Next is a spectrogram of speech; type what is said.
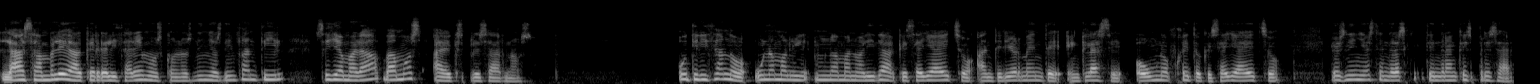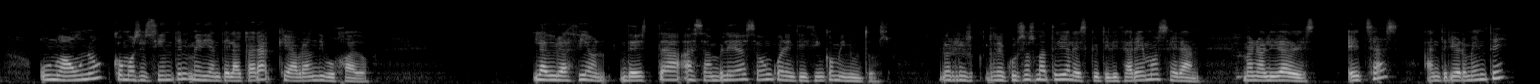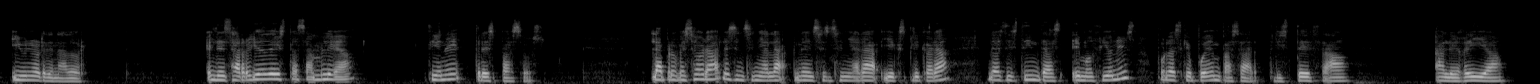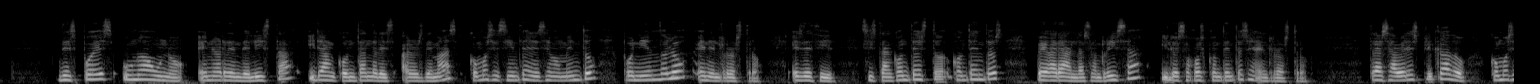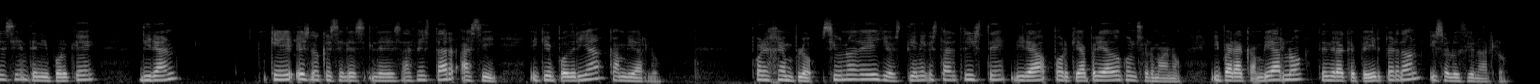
La asamblea que realizaremos con los niños de infantil se llamará Vamos a expresarnos. Utilizando una, manualidad que se haya hecho anteriormente en clase o un objeto que se haya hecho, los niños tendrán que expresar uno a uno cómo se sienten mediante la cara que habrán dibujado. La duración de esta asamblea son 45 minutos. Los recursos materiales que utilizaremos serán manualidades hechas anteriormente y un ordenador. El desarrollo de esta asamblea tiene tres pasos. La profesora les enseñará, y explicará las distintas emociones por las que pueden pasar, tristeza, alegría. Después, uno a uno, en orden de lista, irán contándoles a los demás cómo se sienten en ese momento poniéndolo en el rostro. Es decir, si están contentos, pegarán la sonrisa y los ojos contentos en el rostro. Tras haber explicado cómo se sienten y por qué, dirán qué es lo que se les, les hace estar así y que podría cambiarlo. Por ejemplo, si uno de ellos tiene que estar triste, dirá por qué ha peleado con su hermano y para cambiarlo tendrá que pedir perdón y solucionarlo.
